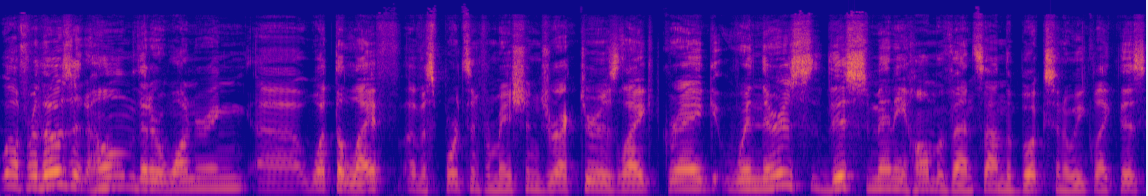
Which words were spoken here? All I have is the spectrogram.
Well, for those at home that are wondering uh, what the life of a sports information director is like, Greg, when there's this many home events on the books in a week like this,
